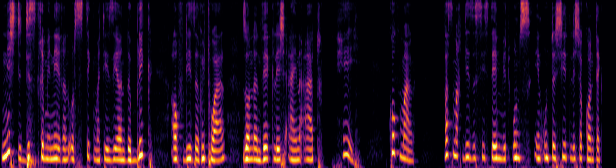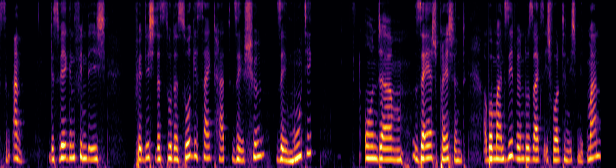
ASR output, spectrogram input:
nicht diskriminierende oder stigmatisierende Blick auf dieses Ritual, sondern wirklich eine Art, hey, guck mal, was macht dieses System mit uns in unterschiedlichen Kontexten an? Deswegen finde ich für dich, dass du das so gezeigt hast, sehr schön, sehr mutig und ähm, sehr sprechend. Aber man sieht, wenn du sagst, ich wollte nicht mit Mann,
